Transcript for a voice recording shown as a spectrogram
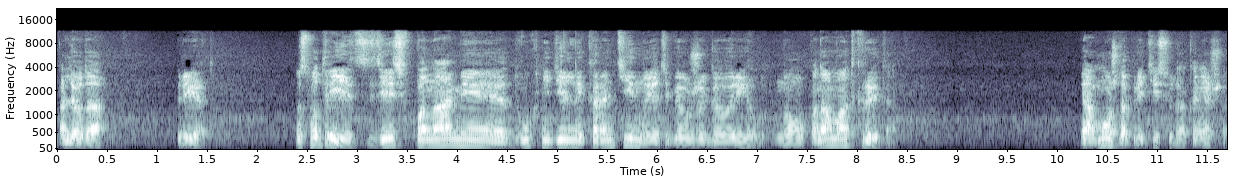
Алло, да. Привет. Ну смотри, здесь в Панаме двухнедельный карантин, но я тебе уже говорил. Но Панама открыта. А, можно прийти сюда, конечно.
